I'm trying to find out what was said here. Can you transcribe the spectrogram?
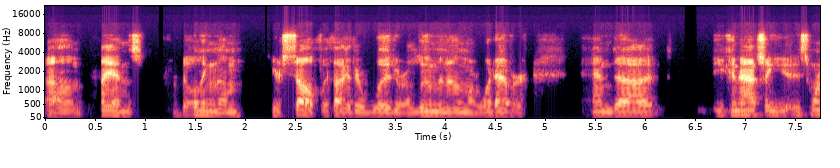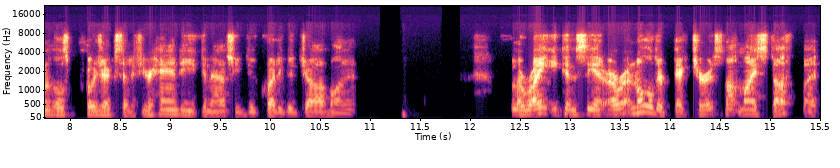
um, plans for building them yourself with either wood or aluminum or whatever, and uh, you can actually. It's one of those projects that if you're handy, you can actually do quite a good job on it. On the right, you can see an older picture. It's not my stuff, but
